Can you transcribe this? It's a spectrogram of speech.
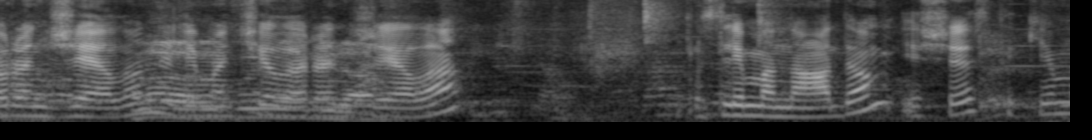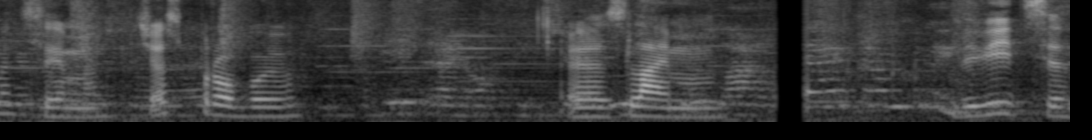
оранжело, не лімончело оранжела з лимонадом і ще з такими цими. Зараз спробую Е, з лаймом. Дивіться,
